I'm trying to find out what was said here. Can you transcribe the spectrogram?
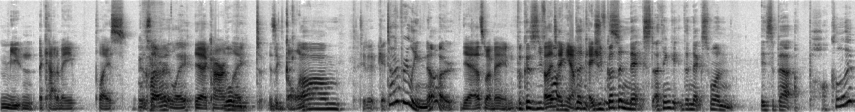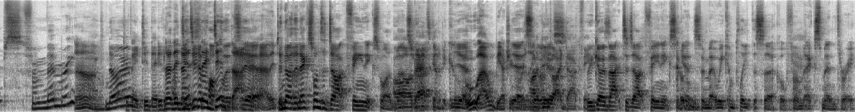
mutant academy place. Is that- Currently, yeah, currently. Well, we is it gone? um, Did it get? don't really know yeah, that's what I mean. because you've Are they got taking the, applications? you've got the next. I think the next one is about apocalypse from memory. Oh. No, They did. They did. No, they Apocalypse. did- they Apocalypse, that, yeah, they did no, that. the next one's a Dark Phoenix one. Oh, that's, that's right. gonna be cool. Yeah. Ooh, that would be actually Yeah, really so I nice. do we- like Dark We go back to Dark Phoenix again, so ma- we complete the circle from X Men Three.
